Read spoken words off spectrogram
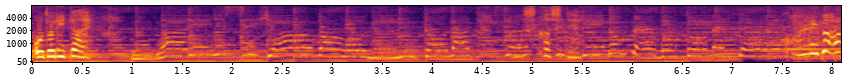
た踊りたい一个。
